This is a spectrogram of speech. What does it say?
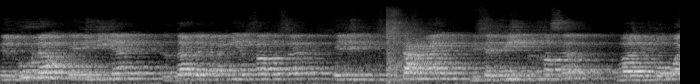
الاولى اللي هي الضربه الاماميه الخاطفه اللي تستعمل لتدريب الخصر ولقوة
